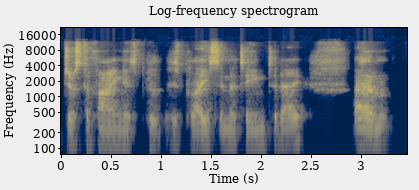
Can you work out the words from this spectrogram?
justifying his his place in the team today. Um,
